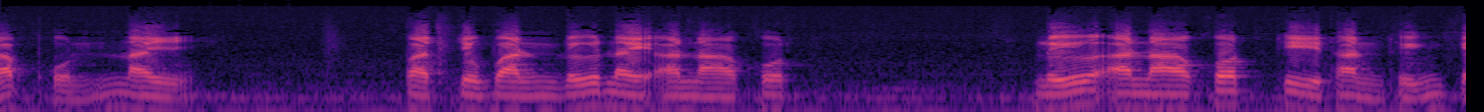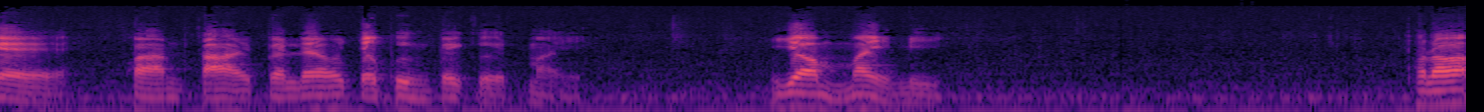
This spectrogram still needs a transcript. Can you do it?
รับผลในปัจจุบันหรือในอนาคต หรืออนาคตที่ท่านถึงแก่ความตายไปแล้วจะพึงไปเกิดใหม่ ย่อมไม่มี เพราะ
